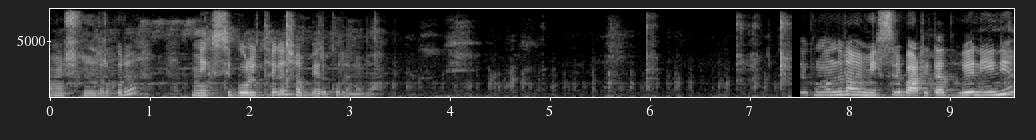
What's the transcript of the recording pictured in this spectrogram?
আমি সুন্দর করে মিক্সি বোল থেকে সব বের করে নেব। দেখুন বন্ধুরা, আমি মিক্সির বাটিটা ধুয়ে নিয়ে নিয়ে,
